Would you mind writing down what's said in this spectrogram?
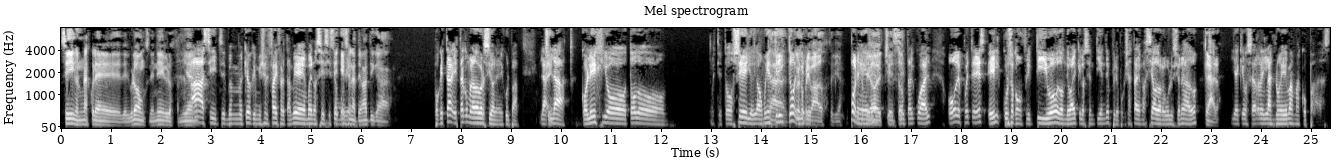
Sí, en una escuela de- del Bronx, de negros también. Ah, sí, creo que Michelle Pfeiffer también. Bueno, sí, sí, Sí, muy es bien. una temática, Porque está, está como las dos versiones, disculpa. La, Sí. la colegio todo, este, todo serio, digamos, muy claro, estricto. colegio viene- privado sería. Ponele, Colegio privado de cheto. sí, tal cual. O después tenés el curso conflictivo, donde va el que los entiende, pero porque ya está demasiado revolucionado Claro. y hay que usar reglas nuevas, más copadas.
